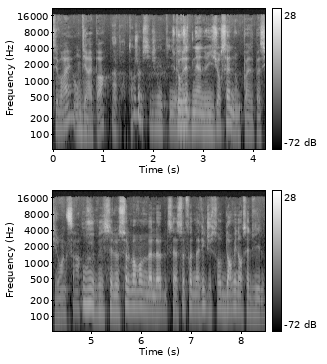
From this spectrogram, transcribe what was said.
C'est vrai? On dirait pas. Ah, pourtant, je me suis. J'ai été, Parce que vous êtes né à Neuilly-sur-Seine, donc pas, pas, si loin que ça. Oui, mais c'est le seul moment de ma, c'est la seule fois de ma vie que j'ai sans doute dormi dans cette ville.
